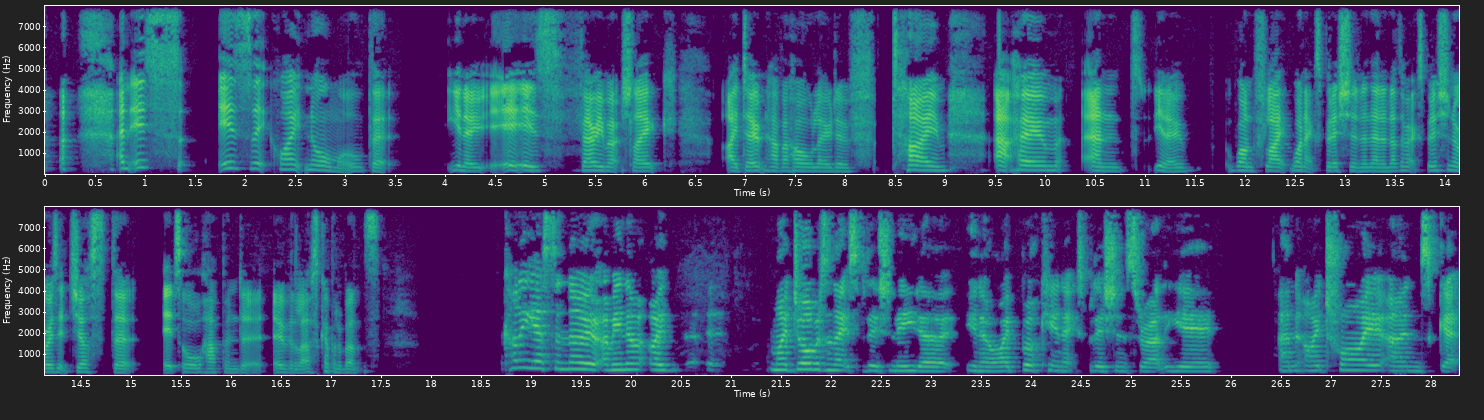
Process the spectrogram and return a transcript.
and is is it quite normal that you know it is very much like I don't have a whole load of time at home and, you know, one flight, one expedition, and then another expedition? Or is it just that it's all happened uh, over the last couple of months? Kind of yes and no. I mean, I, I my job as an expedition leader, you know, I book in expeditions throughout the year and I try and get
